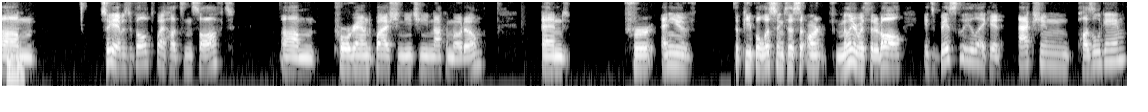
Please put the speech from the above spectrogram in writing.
Um, so yeah, it was developed by Hudson Soft, um, programmed by Shinichi Nakamoto, and for any of the people listening to this that aren't familiar with it at all, it's basically like an action puzzle game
